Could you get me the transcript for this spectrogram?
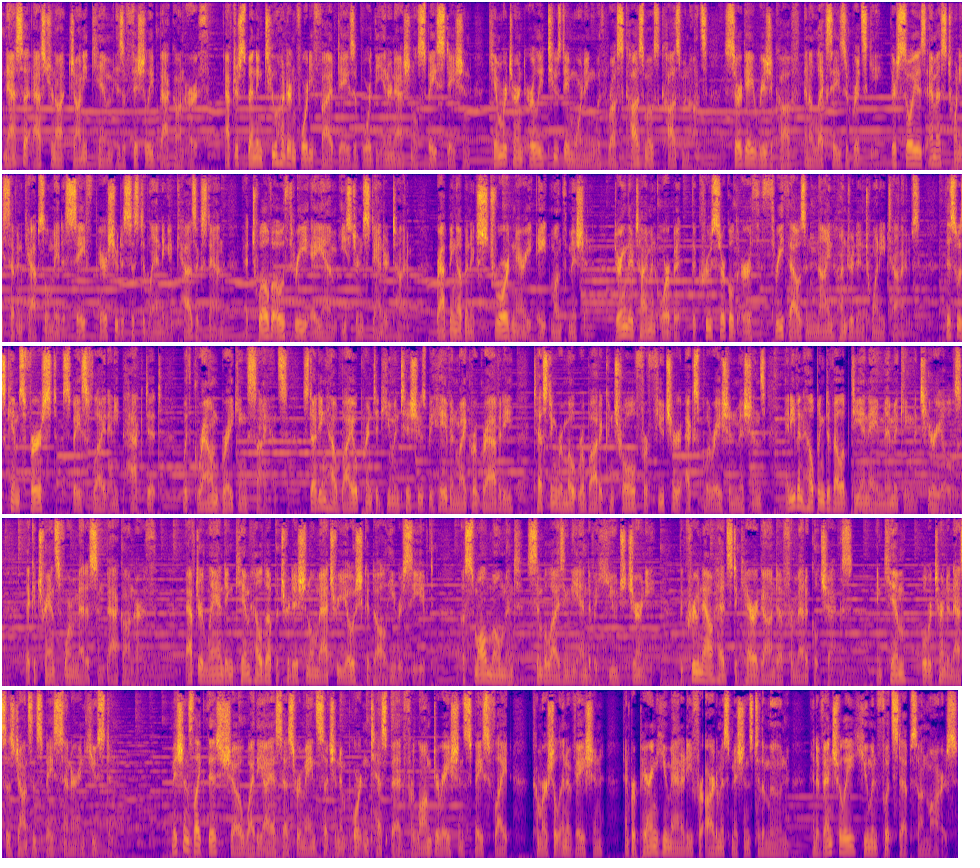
NASA astronaut Jonny Kim is officially back on Earth. After spending 245 days aboard the International Space Station, Kim returned early Tuesday morning with Roscosmos cosmonauts Sergei Ryzhikov and Alexei Zubrytsky. Their Soyuz MS-27 capsule made a safe parachute-assisted landing in Kazakhstan at 12:03 a.m. Eastern Standard Time, wrapping up an extraordinary 8-month mission. During their time in orbit, the crew circled Earth 3,920 times. This was Kim's first spaceflight, and he packed it with groundbreaking science, studying how bioprinted human tissues behave in microgravity, testing remote robotic control for future exploration missions, and even helping develop DNA mimicking materials that could transform medicine back on Earth. After landing, Kim held up a traditional Matryoshka doll he received, a small moment symbolizing the end of a huge journey. The crew now heads to Karaganda for medical checks and Kim will return to NASA's Johnson Space Center in Houston. Missions like this show why the ISS remains such an important testbed for long-duration spaceflight, commercial innovation, and preparing humanity for Artemis missions to the moon, and eventually human footsteps on Mars.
